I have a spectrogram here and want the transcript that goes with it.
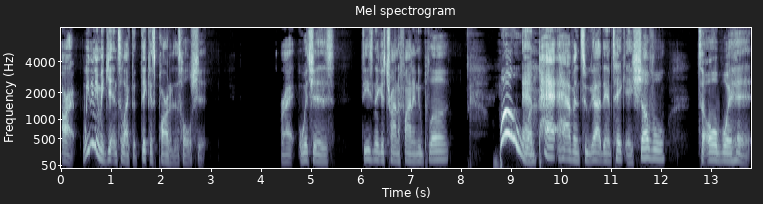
All right, we didn't even get into like the thickest part of this whole shit, right? Which is these niggas trying to find a new plug Woo! and Pat having to goddamn take a shovel to old boy head.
